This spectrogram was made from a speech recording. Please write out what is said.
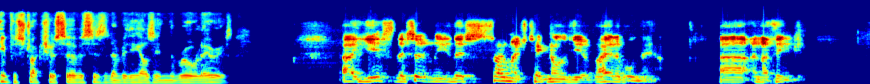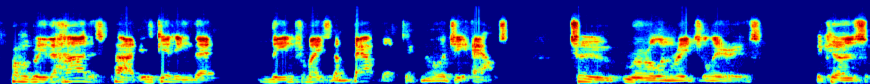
infrastructure services, and everything else in the rural areas. Uh, yes, there's certainly there's so much technology available now, uh, and I think probably the hardest part is getting that the information about that technology out to rural and regional areas because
